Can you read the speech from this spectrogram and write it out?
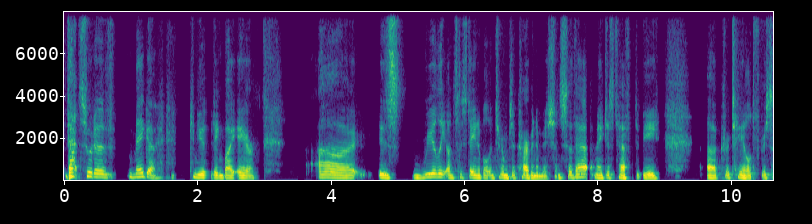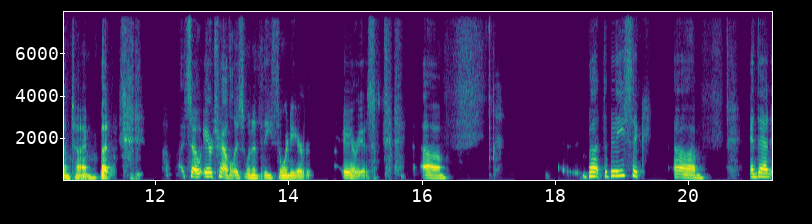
that sort of mega commuting by air uh, is really unsustainable in terms of carbon emissions. So that may just have to be uh, curtailed for some time. But so air travel is one of the thornier areas. Um, but the basic, um, and then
